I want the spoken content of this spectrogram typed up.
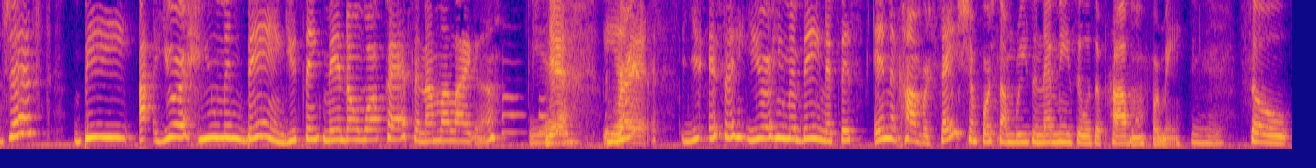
Just be. Uh, you're a human being. You think men don't walk past, and I'm like, uh-huh. Yeah. Yes. Right. You, it's a you're a human being. If it's in a conversation for some reason, that means it was a problem for me. So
